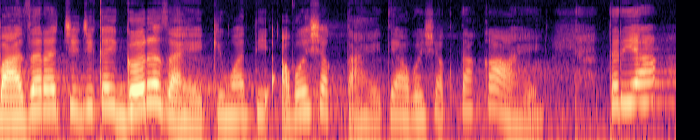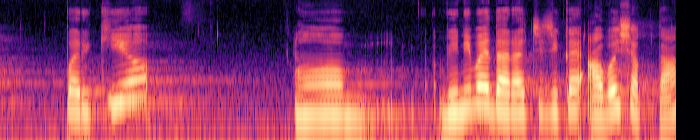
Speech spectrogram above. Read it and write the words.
बाजाराची जी काही गरज आहे किंवा ती आवश्यकता आहे ती आवश्यकता का आहे? तर या परकीय विनिमय दराची जी काही आवश्यकता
